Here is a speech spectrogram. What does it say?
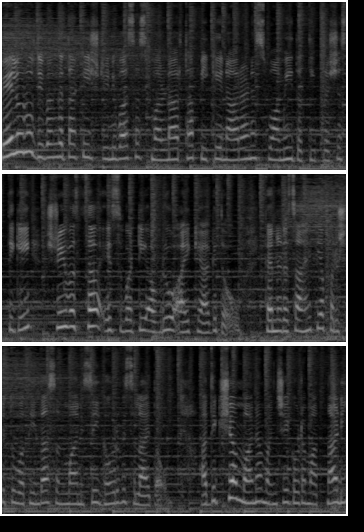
ಬೇಲೂರು ದಿವಂಗತ ಟಿ ಶ್ರೀನಿವಾಸ ಸ್ಮರಣಾರ್ಥ ಪಿಕೆ ನಾರಾಯಣಸ್ವಾಮಿ ದತ್ತಿ ಪ್ರಶಸ್ತಿಗೆ ಶ್ರೀವತ್ಸ ಎಸ್ ವಟ್ಟಿ ಅವರು ಆಯ್ಕೆಯಾಗಿದ್ದು ಕನ್ನಡ ಸಾಹಿತ್ಯ ಪರಿಷತ್ತು ವತಿಯಿಂದ ಸನ್ಮಾನಿಸಿ ಗೌರವಿಸಲಾಯಿತು. ಅಧ್ಯಕ್ಷ ಮಾನ ಮಂಜೇಗೌಡ ಮಾತನಾಡಿ,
